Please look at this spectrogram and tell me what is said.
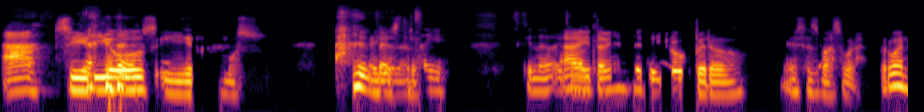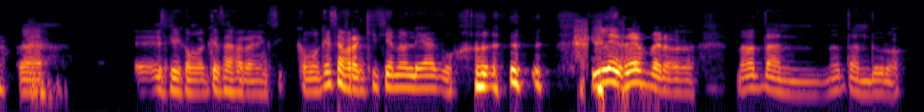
Ah, Sirius y perdón, sí. Es que no, Ah, y que- también Pettigrew, pero esa es basura. Pero bueno, ah, es que como que esa franquicia, como que esa franquicia no le hago. sí le sé, pero no, no tan, no tan duro.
